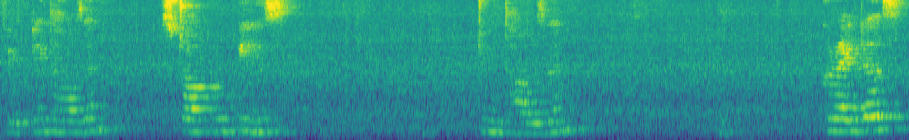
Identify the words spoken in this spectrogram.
50,000, stock rupees 2,000, creditors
